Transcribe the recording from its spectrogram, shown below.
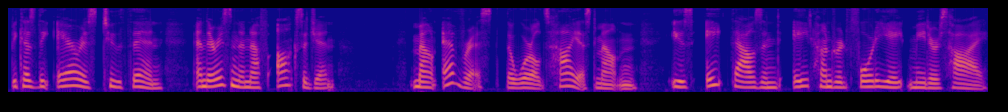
because the air is too thin and there isn't enough oxygen. Mount Everest, the world's highest mountain, is 8,848 meters high.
